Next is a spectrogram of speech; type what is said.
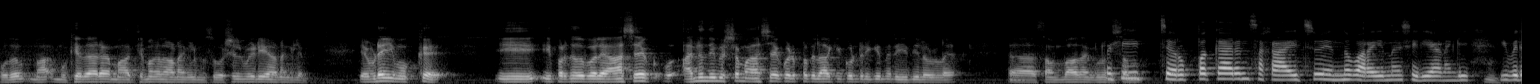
പൊതു മുഖ്യധാര മാധ്യമങ്ങളാണെങ്കിലും സോഷ്യൽ മീഡിയ ആണെങ്കിലും എവിടെയുമൊക്കെ ഈ ഈ പറഞ്ഞതുപോലെ ആശയ അനുനിമിഷം ആശയക്കുഴപ്പത്തിലാക്കിക്കൊണ്ടിരിക്കുന്ന രീതിയിലുള്ള സംവാദങ്ങളും പക്ഷെ ഈ ചെറുപ്പക്കാരൻ സഹായിച്ചു എന്ന് പറയുന്നത് ശരിയാണെങ്കിൽ ഇവർ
